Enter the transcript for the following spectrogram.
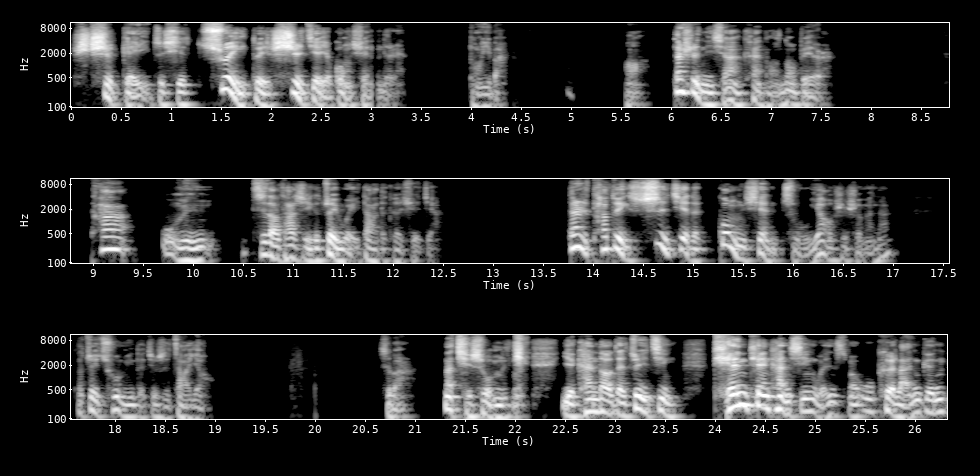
是给这些最对世界有贡献的人，同意吧？啊，但是你想想看哈，诺贝尔，他我们知道他是一个最伟大的科学家。但是他对世界的贡献主要是什么呢？他最出名的就是炸药，是吧？那其实我们 也看到，在最近天天看新闻，什么乌克兰跟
